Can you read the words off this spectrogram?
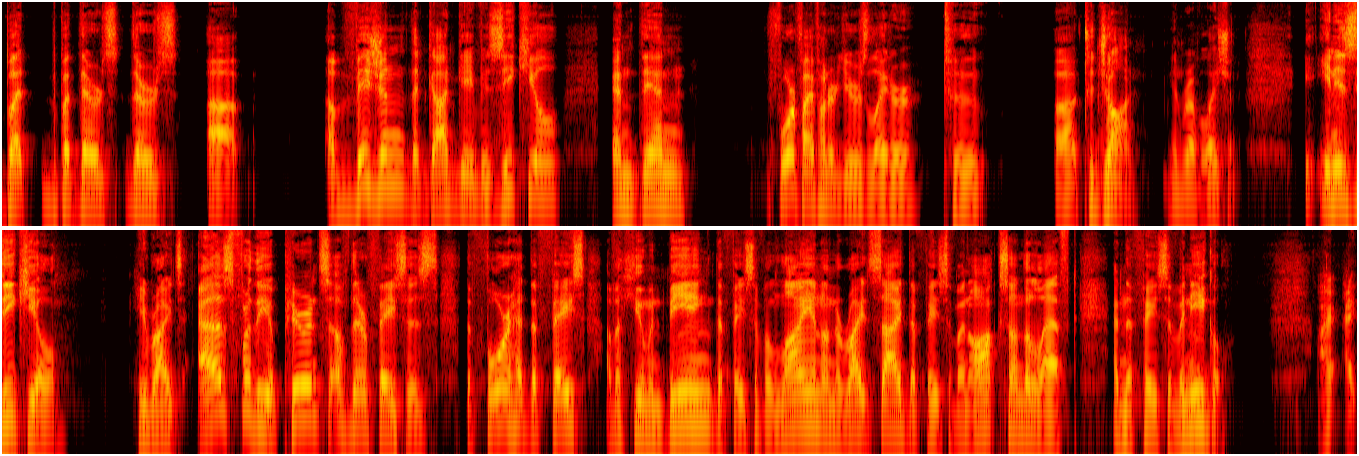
But but there's there's uh, a vision that God gave Ezekiel, and then four or five hundred years later to uh, to John in Revelation. In Ezekiel, he writes, As for the appearance of their faces, the four had the face of a human being, the face of a lion on the right side, the face of an ox on the left, and the face of an eagle. I, I,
